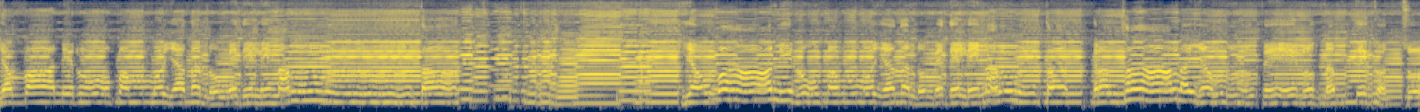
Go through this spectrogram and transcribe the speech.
యవ్వాని రూపము ఎదను మెదిలినంత యౌవాని రూపము ఎదను మెదిలినంత గ్రంథాలయం పేరు జ్ఞప్తికొచ్చు.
